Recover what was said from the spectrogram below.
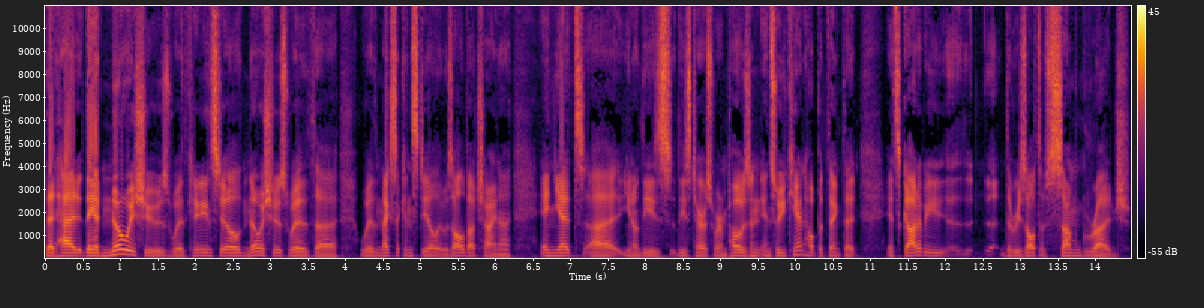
that had they had no issues with Canadian steel, no issues with uh, with Mexican steel. It was all about China, and yet uh, you know these these tariffs were imposed, and and so you can't help but think that it's got to be uh, the result of some grudge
